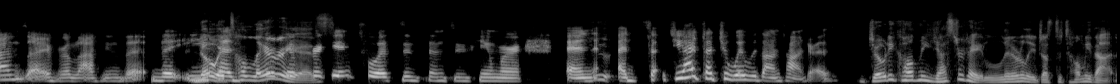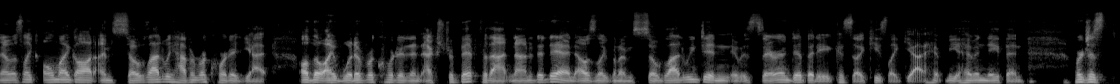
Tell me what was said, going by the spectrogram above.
I'm sorry for laughing, but the Eve No, it's had such a hilarious. freaking twisted sense of humor, and had she had such a way with entendres. Jody called me yesterday, literally just to tell me that. And I was like, oh my God, I'm so glad we haven't recorded yet. Although I would have recorded an extra bit for that and added it. I was like, but I'm so glad we didn't. It was serendipity because like he's like, yeah, hit me, him and Nathan. We're just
